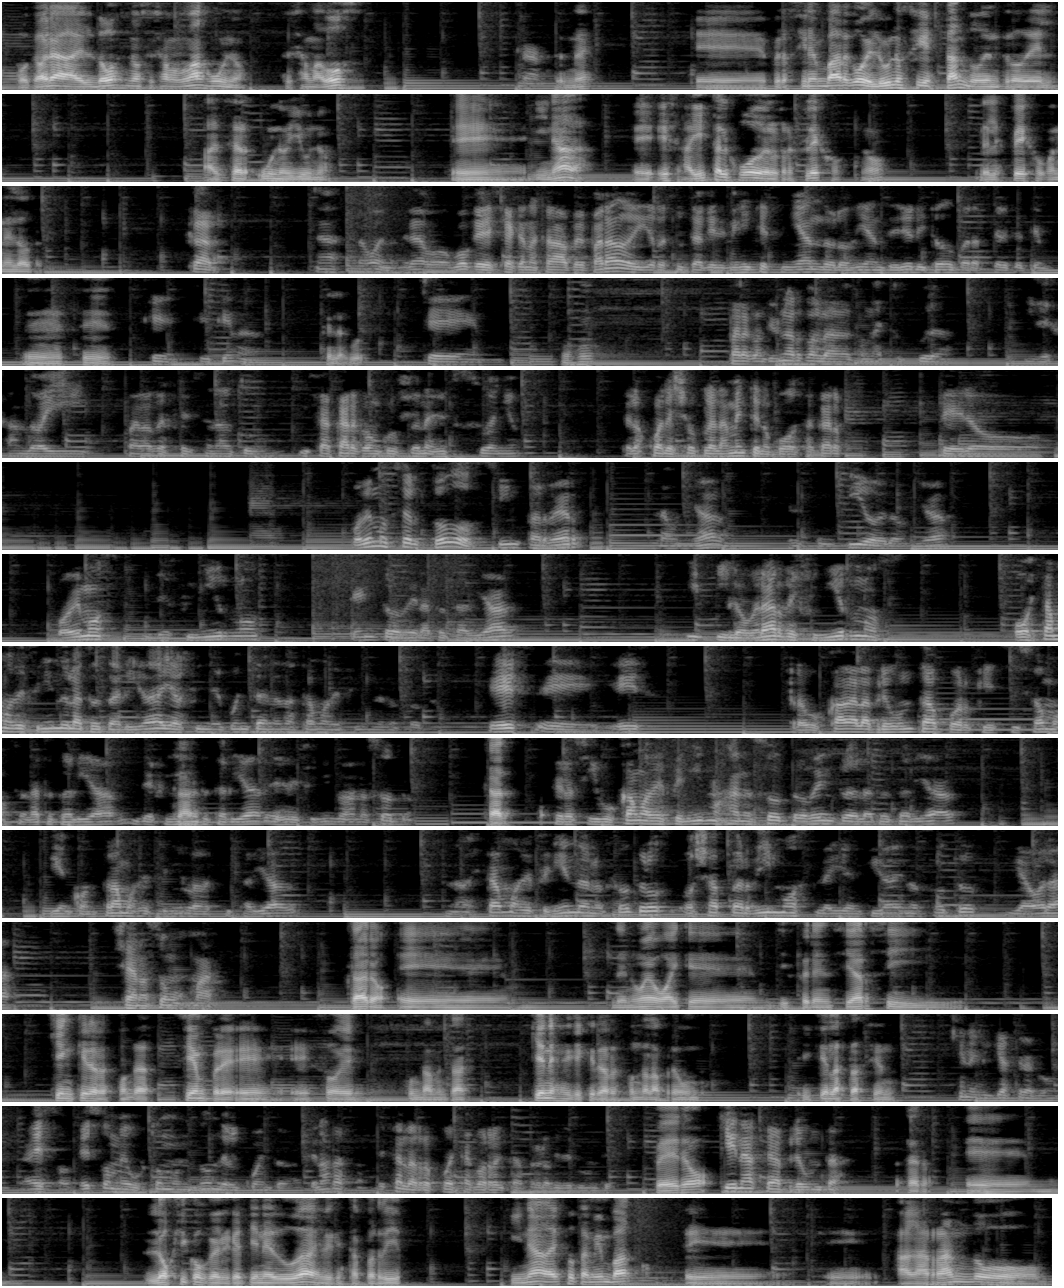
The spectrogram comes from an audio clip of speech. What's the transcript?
Porque ahora el 2 no se llama más 1, se llama 2. Claro. ¿entendés? Eh, pero sin embargo, el 1 sigue estando dentro de él. Al ser 1 y 1. y nada, eh, es, ahí está el juego del reflejo, ¿no? Del espejo con el otro. Claro. Ah, está bueno. Mirá, vos, vos que decías que no estaba preparado y resulta que viniste soñando los días anteriores y todo para hacer este tema. Eh, sí, ¿Qué, qué tema? qué locura. Che, para continuar con la, con la estructura dejando ahí para reflexionar tu, y sacar conclusiones de tus sueños, de los cuales yo claramente no puedo sacar, pero podemos ser todos sin perder la unidad, el sentido de la unidad. Podemos definirnos dentro de la totalidad y, y lograr definirnos o estamos definiendo la totalidad y al fin de cuentas no nos estamos definiendo nosotros. Es, eh, es rebuscada la pregunta porque si somos la totalidad, definir Claro. la totalidad es definirnos a nosotros. Claro, Pero si buscamos definirnos a nosotros dentro de la totalidad y encontramos definir la totalidad, ¿nos estamos definiendo a nosotros o ya perdimos la identidad de nosotros y ahora ya no somos más? Claro, eh, de nuevo hay que diferenciar si quién quiere responder. Siempre eh, eso es fundamental. ¿Quién es el que quiere responder la pregunta? ¿Y quién la está haciendo? ¿Quién es el que hace la pregunta? Eso, eso me gustó un montón del cuento. Tenés razón. Esa es la respuesta correcta para lo que te pregunté. Pero, ¿Quién hace la pregunta? claro, eh, lógico que el que tiene duda es el que está perdido. Y nada, esto también va eh, eh, agarrando,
